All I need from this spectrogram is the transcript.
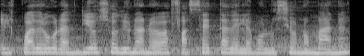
el cuadro grandioso de una nueva faceta de la evolución humana,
